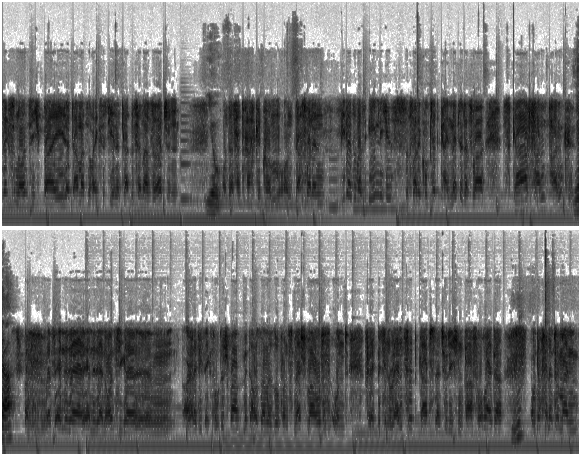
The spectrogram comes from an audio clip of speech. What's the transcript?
96 bei der damals noch existierenden Plattenfirma Virgin Jo. unter Vertrag gekommen und das war dann wieder sowas ähnliches. Das war dann komplett kein Metal, das war Ska Fun Punk, Ja, was, was Ende der Ende der 90er ähm, relativ exotisch war, mit Ausnahme so von Smash Mouth und vielleicht ein bisschen Rancid gab es natürlich ein paar Vorreiter. Und das war dann für meinen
